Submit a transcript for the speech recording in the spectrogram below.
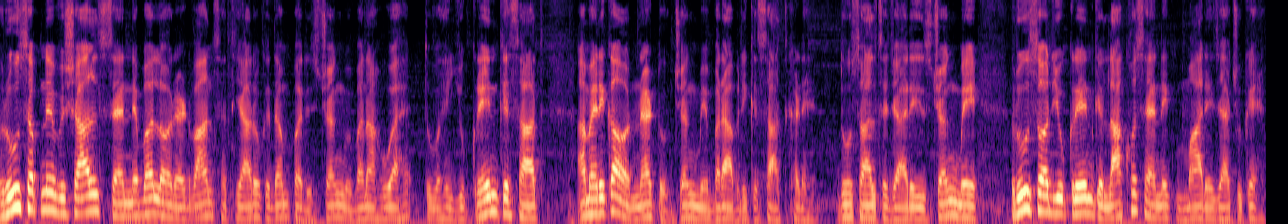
रूस अपने विशाल सैन्य बल और एडवांस हथियारों के दम पर इस जंग में बना हुआ है तो वहीं यूक्रेन के साथ अमेरिका और नेटो जंग में बराबरी के साथ खड़े हैं। दो साल से जारी इस जंग में रूस और यूक्रेन के लाखों सैनिक मारे जा चुके हैं,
